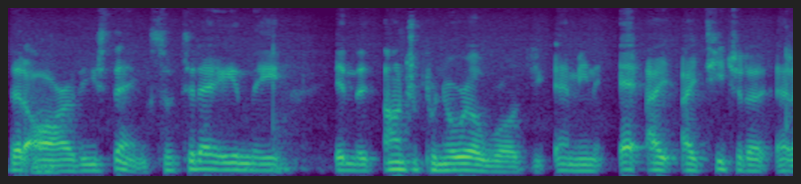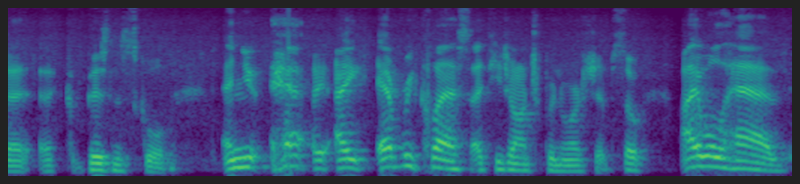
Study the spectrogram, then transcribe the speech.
that are these things. So today in the in the entrepreneurial world, I mean, I, I teach at a, at a, a business school, and you ha- I, every class I teach entrepreneurship. So I will have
